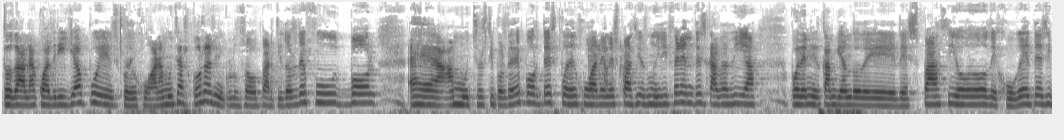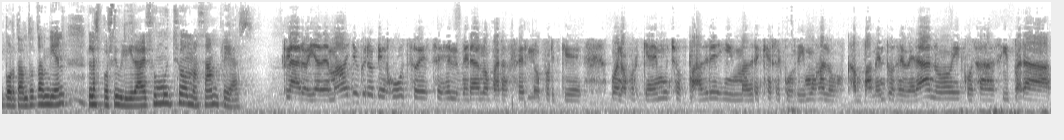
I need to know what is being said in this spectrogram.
toda la cuadrilla, pues pueden jugar a muchas cosas, incluso partidos de fútbol, eh, a muchos tipos de deportes, pueden jugar en espacios muy diferentes, cada día pueden ir cambiando de, de espacio, de y por tanto también las posibilidades son mucho más amplias. Claro, y además yo creo que justo este es el verano para hacerlo porque, bueno, porque hay muchos padres y madres que recurrimos a los campamentos de verano y cosas así para,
